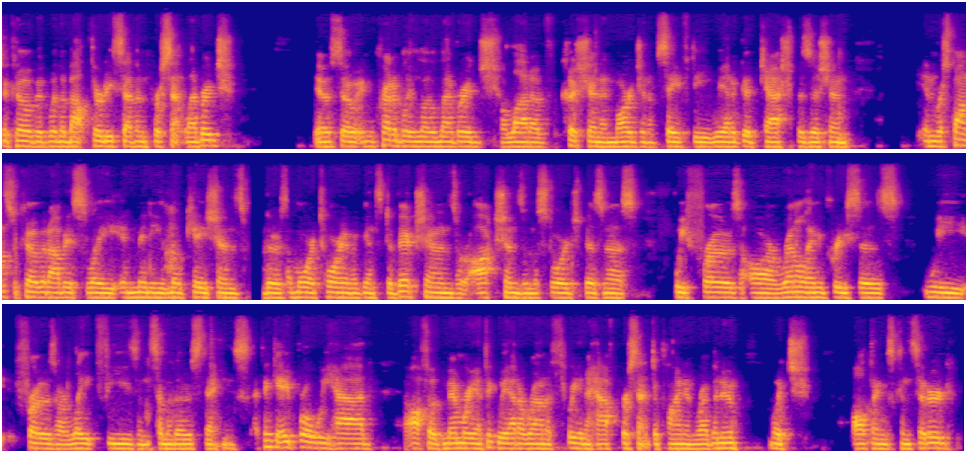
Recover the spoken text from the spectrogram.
to covid with about 37% leverage. You know so incredibly low leverage a lot of cushion and margin of safety. We had a good cash position in response to COVID, obviously, in many locations, there's a moratorium against evictions or auctions in the storage business. We froze our rental increases. We froze our late fees and some of those things. I think April we had, off of memory, I think we had around a 3.5% decline in revenue, which all things considered,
